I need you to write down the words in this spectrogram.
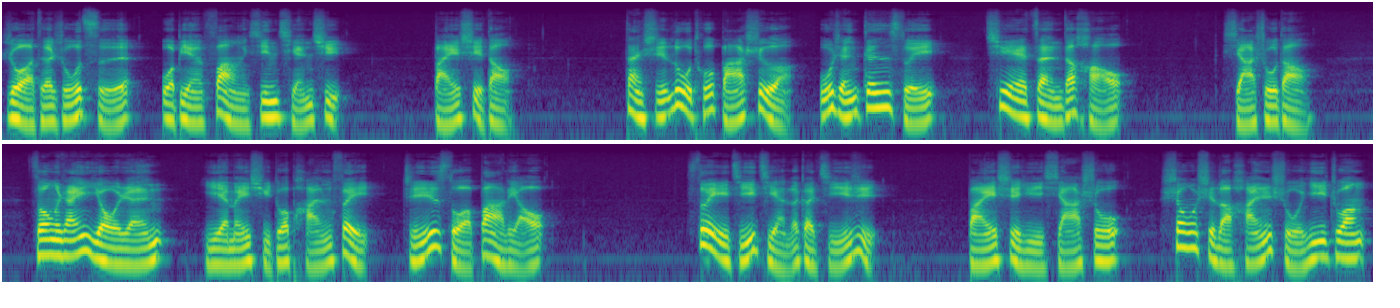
若得如此，我便放心前去。”白氏道：“但是路途跋涉，无人跟随，却怎的好？”侠叔道：“纵然有人，也没许多盘费，只所罢了。”遂即拣了个吉日，白氏与侠叔收拾了寒暑衣装，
